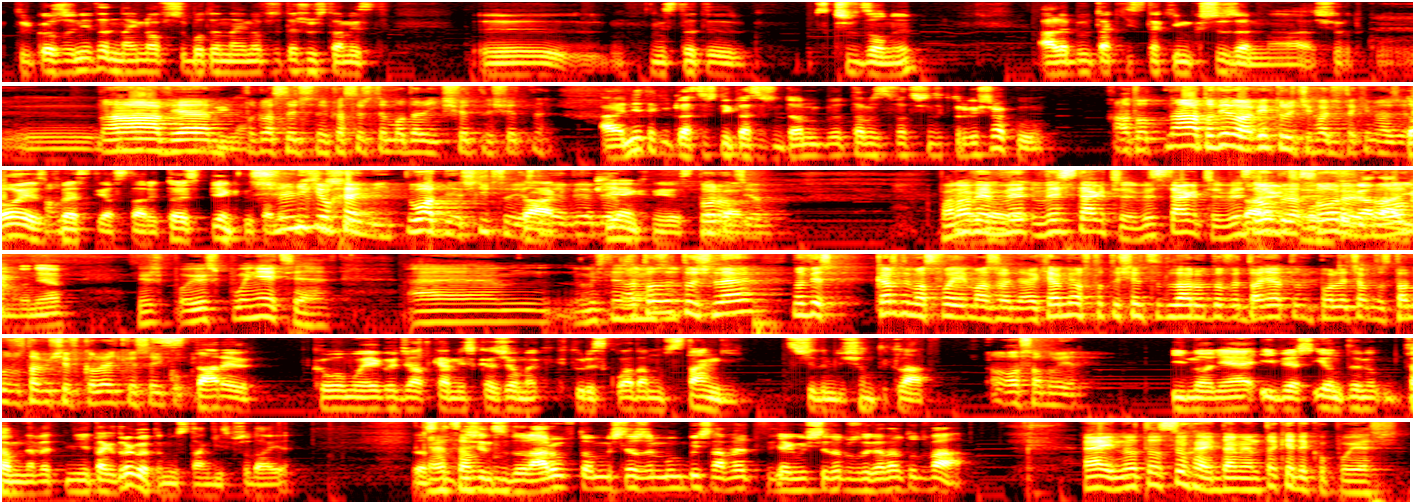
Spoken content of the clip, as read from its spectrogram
tylko że nie ten najnowszy, bo ten najnowszy też już tam jest yy, niestety skrzywdzony, ale był taki z takim krzyżem na środku. Yy, A, wiem, Grilla. to klasyczny, klasyczny modelik, świetny, świetny. Ale nie taki klasyczny, klasyczny, to on był tam z 2000 któregoś roku. A to, no, to wiem, wiem, który ci chodzi w takim razie. To jest A, bestia, stary, to jest piękny samochód. silnikiem chemii, ładnie, śliczny jest, Tak, wiem, wiem, wiem. piękny jest. To racja. Panowie, No dobra. wy, wystarczy, wystarczy, wystarczy. Dobra, sorry, no. no nie? Już, już płyniecie. Em, myślę, że A to, może... to źle? No wiesz, każdy ma swoje marzenia. Jak ja miał 100 tysięcy dolarów do wydania, to poleciał do Stanów, ustawił się w kolejkę sobie kupił. Stary, koło mojego dziadka mieszka ziomek, który składa Mustangi z 70 lat. O, szanuję. I no nie, i wiesz, i on tym, tam nawet nie tak drogo te Mustangi sprzedaje. Za Ja 100 co- tysięcy dolarów to myślę, że mógłbyś nawet, jakbyś się dobrze dogadał, to dwa. Ej, no to słuchaj, Damian, to kiedy kupujesz?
